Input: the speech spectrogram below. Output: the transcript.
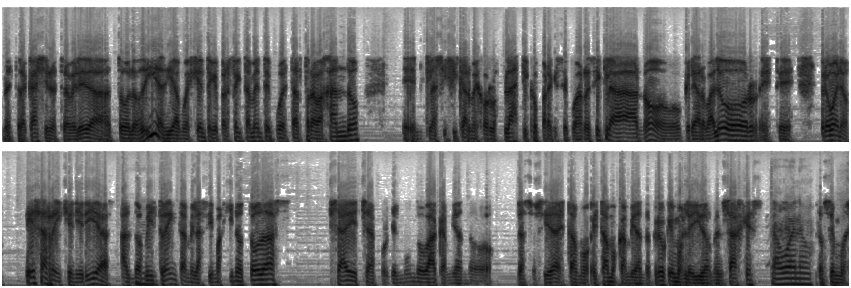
nuestra calle, nuestra vereda todos los días, digamos, hay gente que perfectamente puede estar trabajando en clasificar mejor los plásticos para que se puedan reciclar, ¿no? O crear valor, este, pero bueno, esas reingenierías al 2030 me las imagino todas ya hechas porque el mundo va cambiando, la sociedad estamos estamos cambiando. Creo que hemos leído mensajes. Está bueno. Nos hemos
